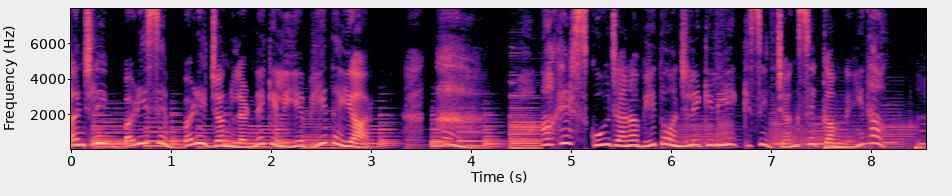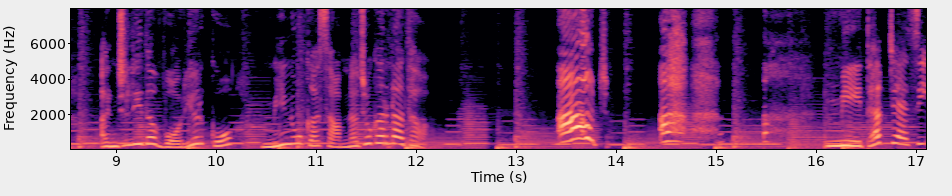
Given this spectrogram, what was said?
अंजलि बड़ी से बड़ी जंग लड़ने के लिए भी तैयार। आखिर स्कूल जाना भी तो अंजलि के लिए किसी जंग से कम नहीं था। अंजलि द वॉरियर को मीनू का सामना जो करना था। आउच! मेढक जैसी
